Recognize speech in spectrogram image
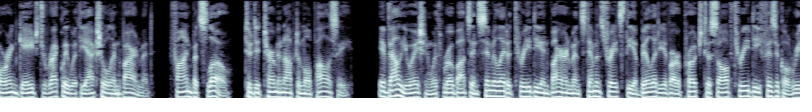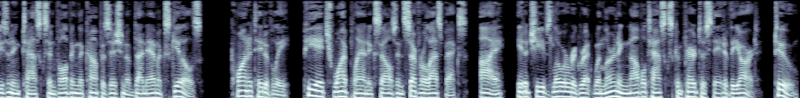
or engage directly with the actual environment, fine but slow, to determine optimal policy. Evaluation with robots in simulated 3D environments demonstrates the ability of our approach to solve 3D physical reasoning tasks involving the composition of dynamic skills. Quantitatively, PhyPlan excels in several aspects, I. It achieves lower regret when learning novel tasks compared to state-of-the-art. 2.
